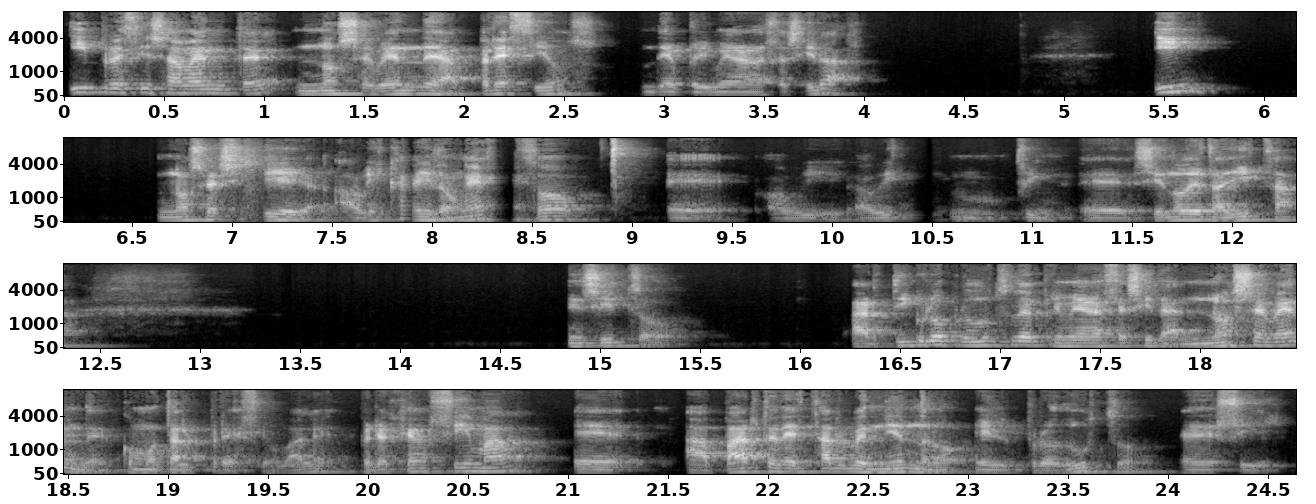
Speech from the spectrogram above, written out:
Y precisamente no se vende a precios de primera necesidad. Y no sé si habéis caído en esto, eh, en fin, eh, siendo detallista, insisto, artículo producto de primera necesidad no se vende como tal precio, ¿vale? Pero es que encima, eh, aparte de estar vendiéndolo el producto, es decir,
